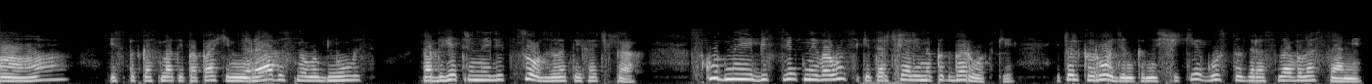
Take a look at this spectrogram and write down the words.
А, -а, из-под косматой папахи мне радостно улыбнулось обветренное лицо в золотых очках, Скудные бесцветные волосики торчали на подбородке, и только родинка на щеке густо заросла волосами.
